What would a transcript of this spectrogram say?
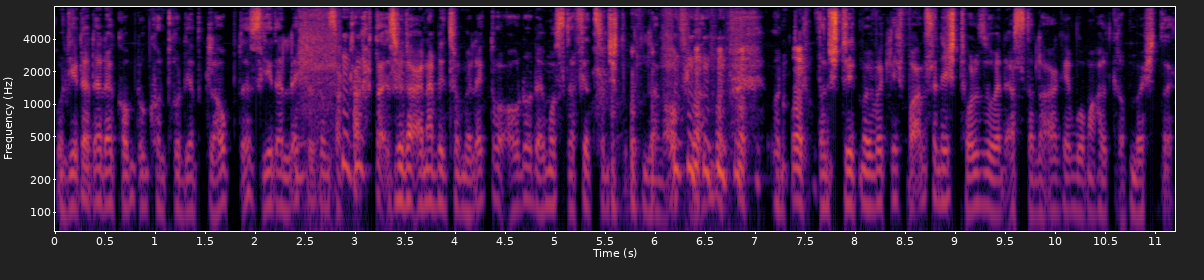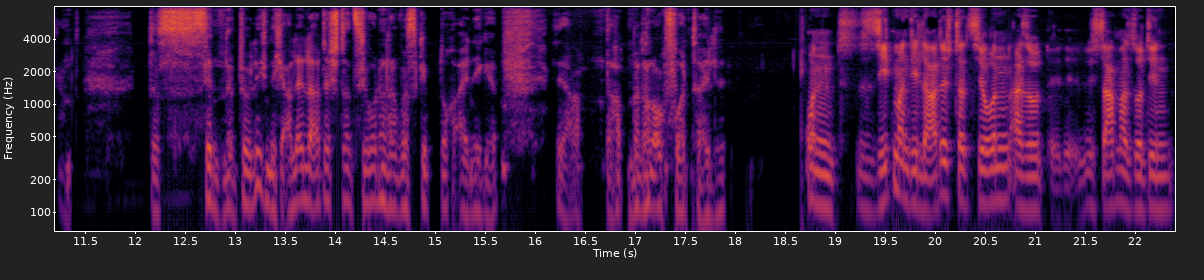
Und jeder, der da kommt und kontrolliert, glaubt es. Jeder lächelt und sagt, ach, da ist wieder einer mit so einem Elektroauto, der muss da 14 Stunden lang aufladen. Und, und dann steht man wirklich wahnsinnig toll so in erster Lage, wo man halt gerade möchte. Und das sind natürlich nicht alle Ladestationen, aber es gibt doch einige. Ja, da hat man dann auch Vorteile. Und sieht man die Ladestationen, also ich sag mal so, den,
